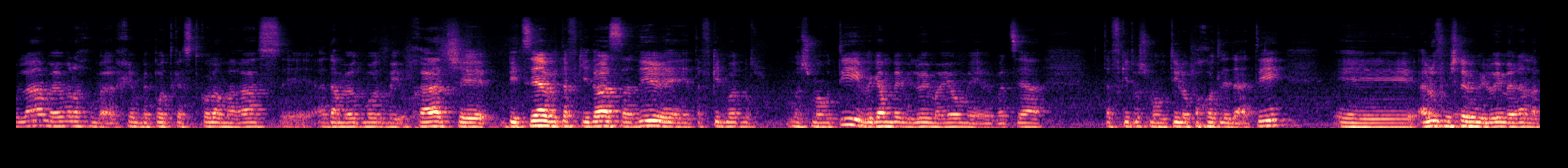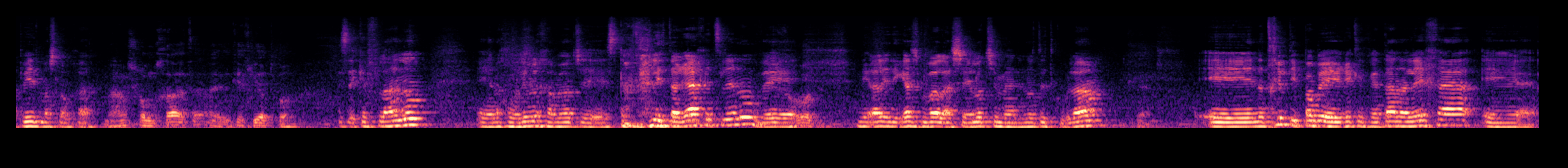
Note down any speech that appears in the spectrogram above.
לכולם, היום אנחנו מארחים בפודקאסט כל המרס אה, אדם מאוד מאוד מיוחד שביצע בתפקידו הסדיר אה, תפקיד מאוד משמעותי וגם במילואים היום אה, מבצע תפקיד משמעותי לא פחות לדעתי. אלוף משנה במילואים ערן לפיד, מה שלומך? מה שלומך אתה? איזה כיף להיות פה. איזה כיף לנו. אנחנו מודים לך מאוד שהסכמת להתארח אצלנו ונראה לי ניגש כבר לשאלות שמעניינות את כולם. אה, נתחיל טיפה ברקע קטן עליך. אה,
